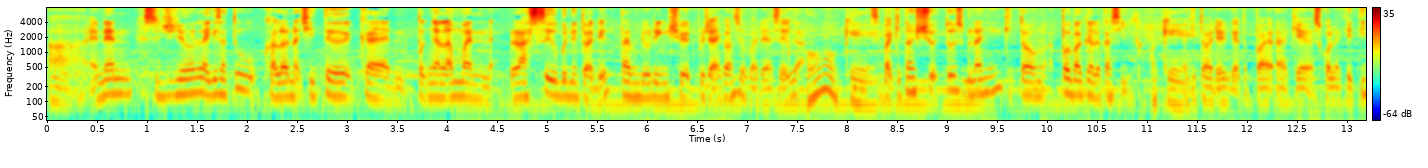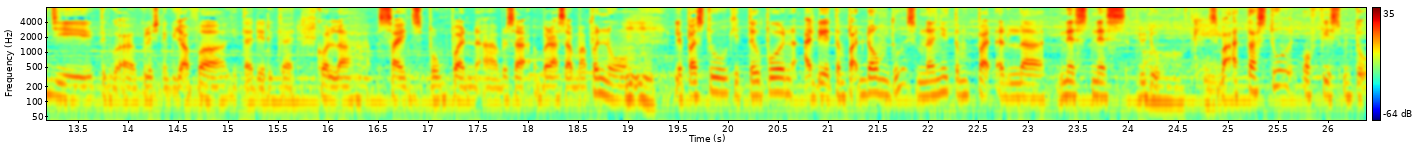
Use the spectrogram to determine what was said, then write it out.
Ah, and then sejujurnya lagi satu kalau nak ceritakan pengalaman rasa benda tu ada time during shoot project council pada rasa juga. Oh okay. Sebab kita shoot tu sebenarnya kita pelbagai lokasi. Okay. Ah, Kita ada dekat tempat uh, sekolah KTJ, Tengku uh, Kolej Negeri Jaafar, kita ada dekat sekolah sains perempuan uh, berasa, berasrama penuh. Mm-mm. Lepas tu kita pun ada tempat dom tu sebenarnya tempat adalah nurse-nurse duduk. Oh, okay. Sebab atas tu office untuk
